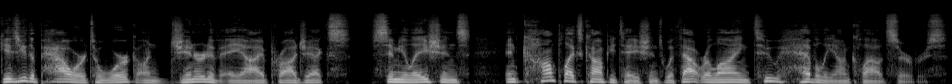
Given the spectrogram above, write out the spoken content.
gives you the power to work on generative AI projects, simulations, and complex computations without relying too heavily on cloud servers.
